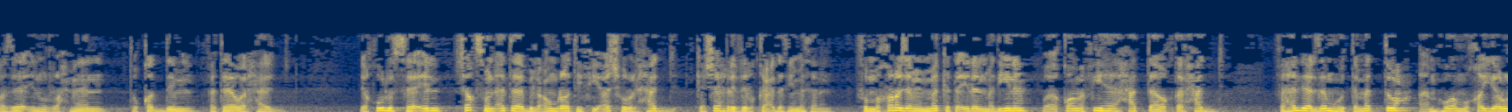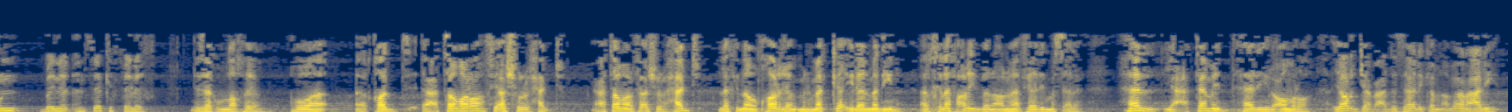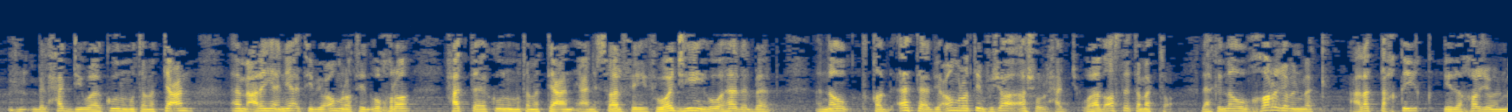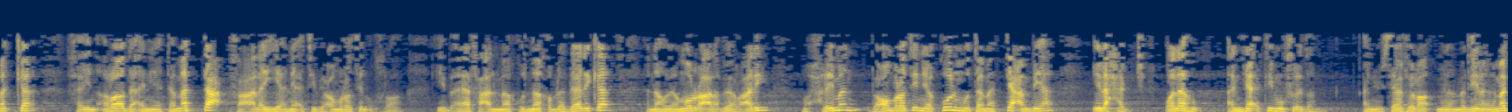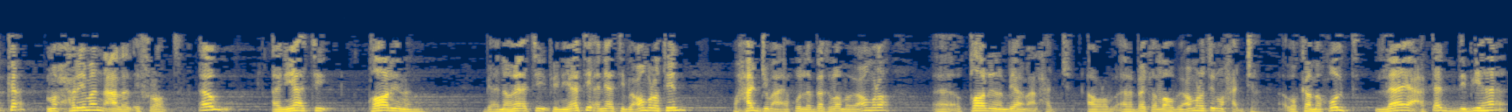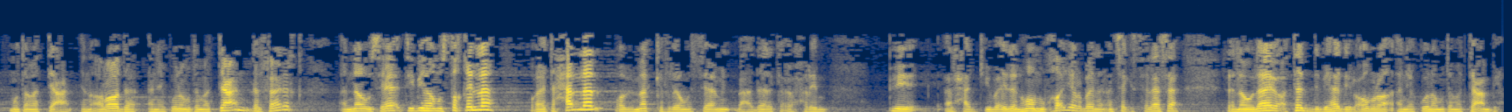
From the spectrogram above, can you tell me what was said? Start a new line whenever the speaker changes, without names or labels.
خزائن الرحمن تقدم فتاوى الحاج. يقول السائل شخص أتى بالعمرة في أشهر الحج كشهر ذي القعدة مثلا ثم خرج من مكة إلى المدينة وأقام فيها حتى وقت الحج فهل يلزمه التمتع أم هو مخير بين الأنساك الثلاث؟
جزاكم الله خير هو قد اعتمر في أشهر الحج. اعتمر في أشهر الحج لكنه خرج من مكة إلى المدينة. الخلاف عريض بين العلماء في هذه المسألة. هل يعتمد هذه العمرة يرجع بعد ذلك من أمير علي بالحج ويكون متمتعا؟ أم عليه أن يأتي بعمرة أخرى حتى يكون متمتعا؟ يعني السؤال في, في وجهه هو هذا الباب أنه قد أتى بعمرة في أشهر الحج وهذا أصل التمتع لكنه خرج من مكة. على التحقيق إذا خرج من مكة فإن أراد أن يتمتع فعليه أن يأتي بعمرة أخرى. يبقى يفعل ما قلنا قبل ذلك أنه يمر على بئر علي محرما بعمرة يكون متمتعا بها إلى حج وله أن يأتي مفردا أن يسافر من المدينة إلى مكة محرما على الإفراد أو أن يأتي قارنا بأنه يأتي في أن يأتي بعمرة وحج مع يقول لباك اللهم بعمرة آه، قارنا بها مع الحج أو لباك الله بعمرة وحجة. وكما قلت لا يعتد بها متمتعا. إن أراد أن يكون متمتعا ده الفارق أنه سيأتي بها مستقلة ويتحلل وبمكة في اليوم الثامن بعد ذلك يحرم بالحج. يبقى إذن هو مخير بين الأنساك الثلاثة لأنه لا يعتد بهذه العمرة أن يكون متمتعا بها.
